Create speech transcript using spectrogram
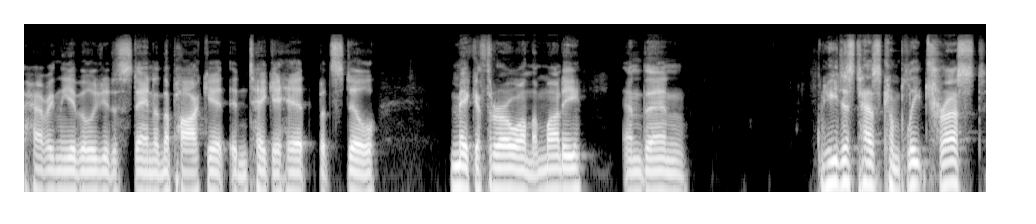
having the ability to stand in the pocket and take a hit, but still make a throw on the money. And then he just has complete trust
